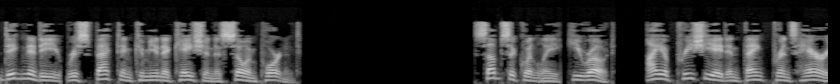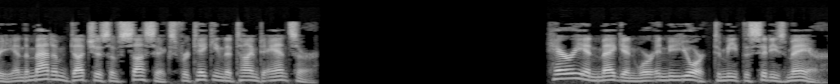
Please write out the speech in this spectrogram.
Dignity, respect and communication is so important. Subsequently, he wrote, I appreciate and thank Prince Harry and the Madam Duchess of Sussex for taking the time to answer. Harry and Meghan were in New York to meet the city's mayor.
